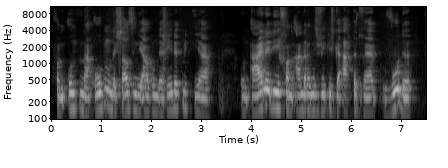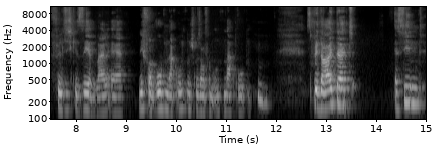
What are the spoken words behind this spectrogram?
von unten nach oben und er schaut sie in die Augen und er redet mit ihr. Und eine, die von anderen nicht wirklich geachtet wurde, fühlt sich gesehen, weil er nicht von oben nach unten sondern von unten nach oben. Mhm. Das bedeutet, es sind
